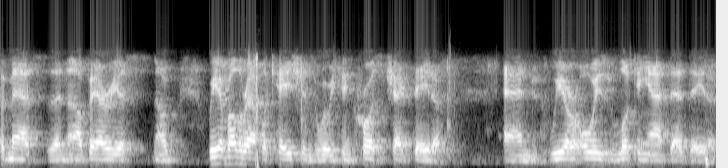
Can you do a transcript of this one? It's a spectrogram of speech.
FMS and various, you know, we have other applications where we can cross-check data, and we are always looking at that data.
